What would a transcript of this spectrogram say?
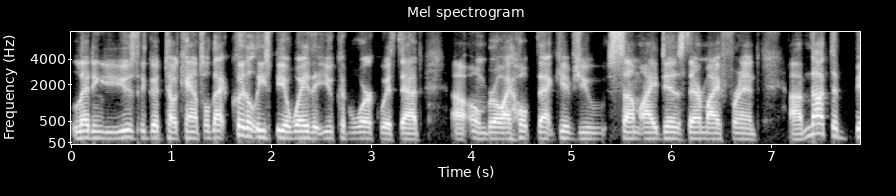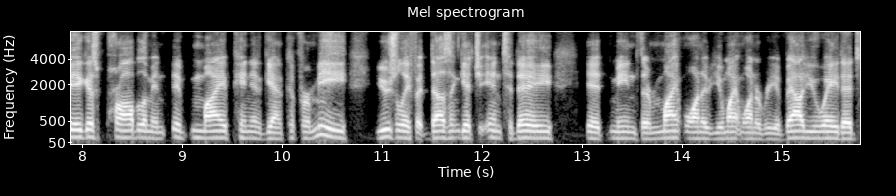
letting you use the good till cancel, that could at least be a way that you could work with that, uh, Umbro. I hope that gives you some ideas there, my friend. Um, not the biggest problem, in, in my opinion. Again, for me, usually if it doesn't get you in today, it means there might want to you might want to reevaluate it.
